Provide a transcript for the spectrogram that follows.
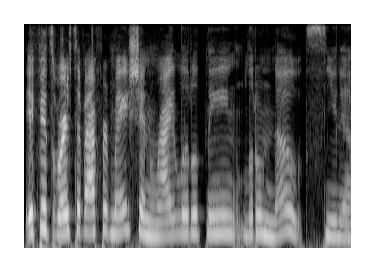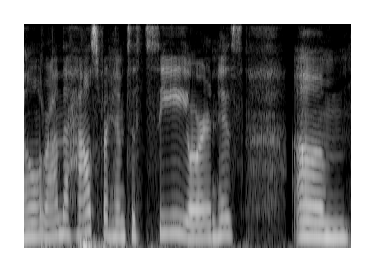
if it's words of affirmation, write little thing, little notes, you know, around the house for him to see, or in his um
